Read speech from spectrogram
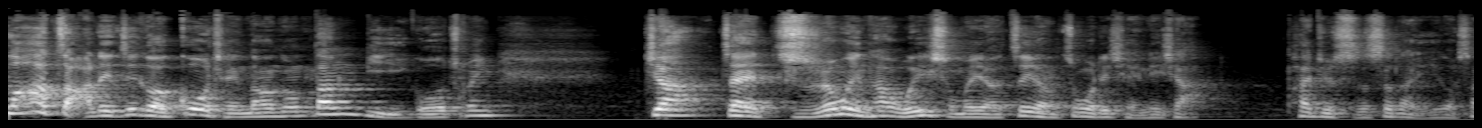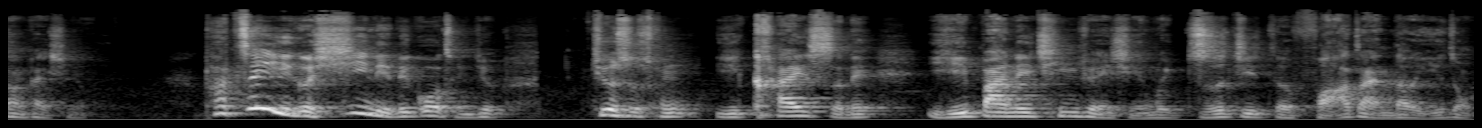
拉闸的这个过程当中，当李国春家在质问他为什么要这样做的前提下，他就实施了一个伤害行为。他这一个系列的过程就就是从一开始的一般的侵权行为，直接就发展到一种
